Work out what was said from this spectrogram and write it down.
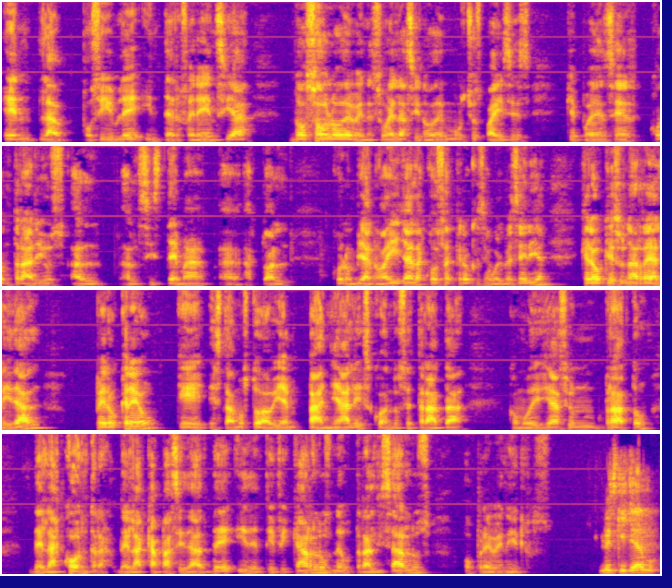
en la posible interferencia no solo de Venezuela, sino de muchos países que pueden ser contrarios al, sistema eh, actual colombiano. Ahí ya la cosa creo que se vuelve seria, creo que es una realidad, pero creo que estamos todavía en pañales cuando se trata, como dije hace un rato, de la contra, de la capacidad de identificarlos, neutralizarlos o prevenirlos. Luis Guillermo,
